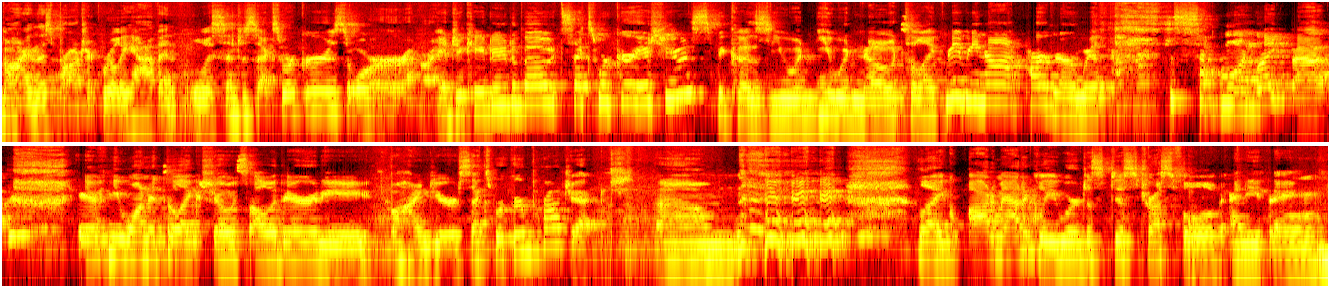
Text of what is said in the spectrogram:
behind this project really haven't listened to sex workers or are educated about sex worker issues because you would you would know to like maybe not partner with someone like that if you wanted to like show solidarity behind your sex worker project um, like automatically we're just distrustful of anything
